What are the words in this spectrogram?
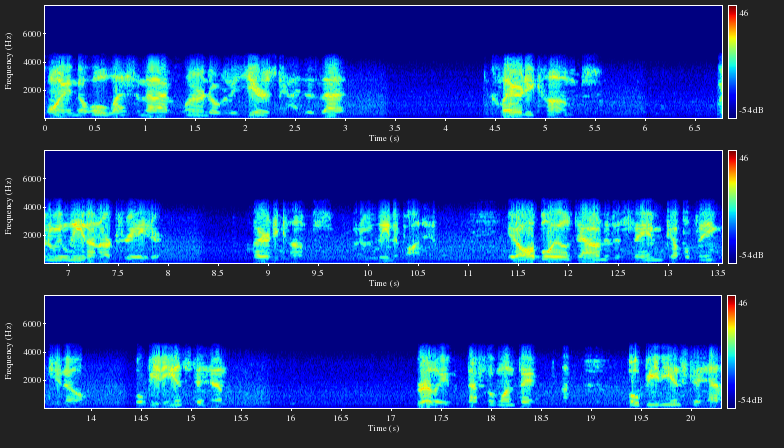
point, the whole lesson that I've learned over the years, guys, is that clarity comes when we lean on our Creator. Clarity comes when we lean upon Him. It all boils down to the same couple things, you know obedience to Him Really, that's the one thing. Obedience to Him.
